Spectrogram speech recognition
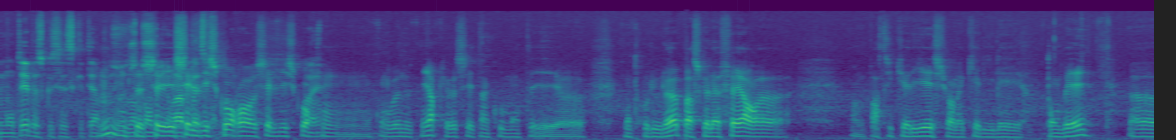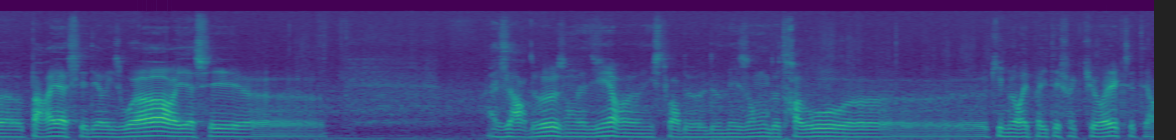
monté parce que c'est ce qui était un peu mmh, sous-entendu C'est le discours, c'est le discours qu'on veut nous tenir que c'est un coup monté contre Lula parce que l'affaire en particulier sur laquelle il est tombé, paraît assez dérisoire et assez hasardeuse, on va dire, une histoire de, maison, de travaux euh, qui ne l'auraient pas été facturés, etc.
